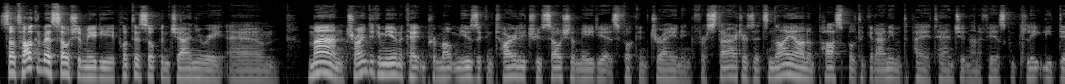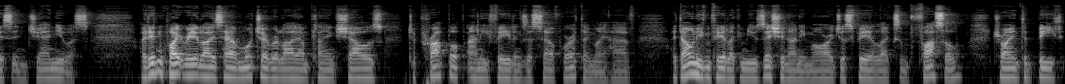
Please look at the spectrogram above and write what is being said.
So talking about social media, you put this up in January. Um, man, trying to communicate and promote music entirely through social media is fucking draining. For starters, it's nigh on impossible to get anyone to pay attention, and it feels completely disingenuous. I didn't quite realise how much I rely on playing shows to prop up any feelings of self worth I might have. I don't even feel like a musician anymore. I just feel like some fossil trying to beat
